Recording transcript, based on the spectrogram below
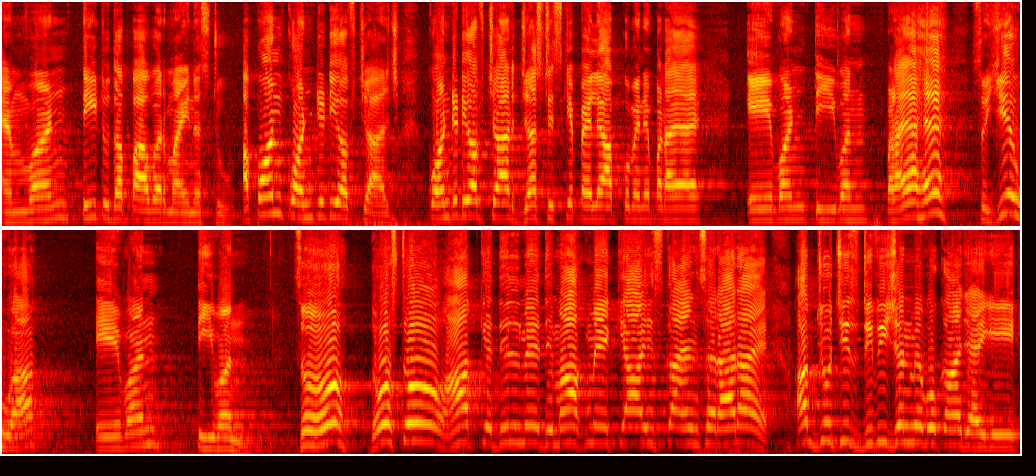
M one T to the power minus two upon quantity of charge quantity of charge just इसके पहले आपको मैंने पढ़ाया है ए वन टी वन पढ़ाया है? सो so, ये हुआ A one T one so दोस्तों आपके दिल में दिमाग में क्या इसका आंसर आ रहा है? अब जो चीज़ डिवीज़न में वो कहा जाएगी?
